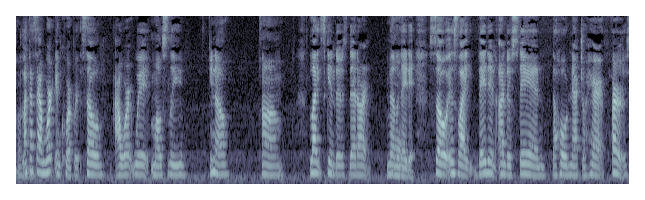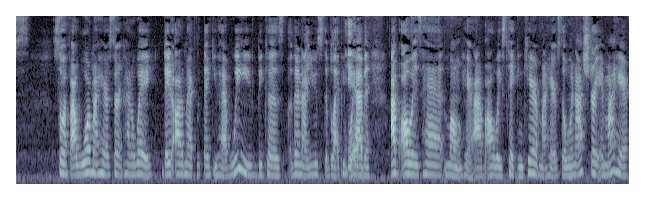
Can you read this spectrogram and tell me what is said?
like i said i worked in corporate so i work with mostly you know um light skinners that aren't melanated. So it's like they didn't understand the whole natural hair at first. So if I wore my hair a certain kind of way, they'd automatically think you have weave because they're not used to black people Yeah. having I've always had long hair. I've always taken care of my hair. So when I straighten my hair,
